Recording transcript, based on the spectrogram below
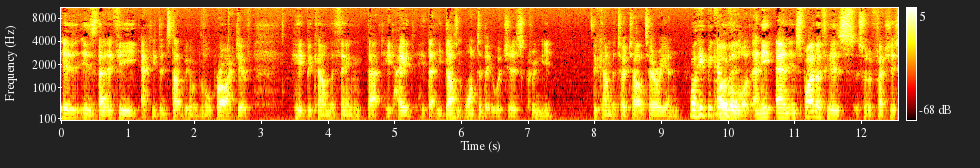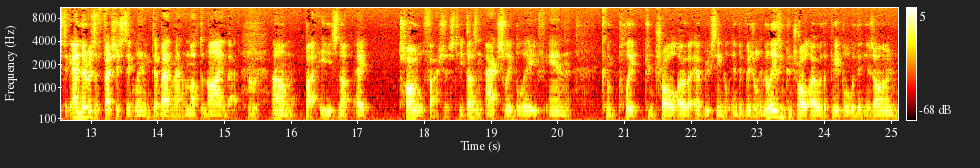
is, is that if he actually did start to become more proactive, he'd become the thing that he'd hate that he doesn't want to be, which is cre- become the totalitarian Well, he become the, overlord, and he and in spite of his sort of fascistic, and there is a fascistic leaning to Batman. I'm not denying that, um, but he's not a total fascist. He doesn't actually believe in complete control over every single individual. He believes in control over the people within his own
